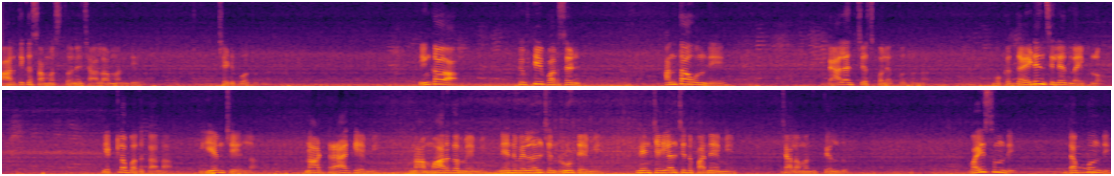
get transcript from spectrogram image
ఆర్థిక సమస్యతోనే చాలామంది చెడిపోతున్నారు. ఇంకా ఫిఫ్టీ పర్సెంట్ అంతా ఉంది. బ్యాలెన్స్ చేసుకోలేకపోతున్నారు. ఒక గైడెన్స్ లేదు లైఫ్లో. ఎట్లా బతకాలా? ఏం చేయాలా? నా ట్రాక్ ఏమి? నా మార్గం ఏమి? నేను వెళ్ళాల్సిన రూట్ ఏమి? నేను చేయాల్సిన పని ఏమి? చాలామందికి తెలియదు వయసు ఉంది డబ్బు ఉంది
